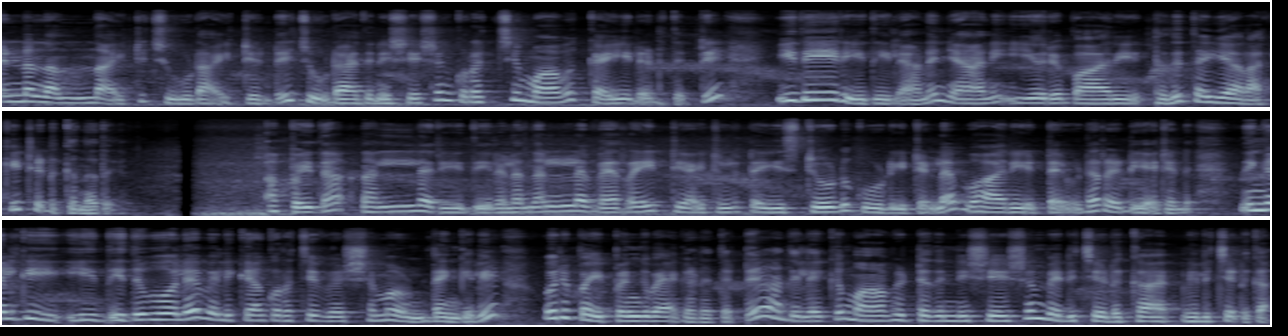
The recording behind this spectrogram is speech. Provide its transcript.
എണ്ണ നന്നായിട്ട് ചൂടായിട്ടുണ്ട്. ചൂടായതിന് ശേഷം കുറച്ച് മാവ് കയ്യിലെടുത്തിട്ട് ഇതേ രീതിയിലാണ് ഞാൻ ഈ ഒരു വാരിയിട്ടത് തയ്യാറാക്കിയിട്ട് എടുക്കുന്നത് അപ്പോൾ ഇത് നല്ല രീതിയിലുള്ള നല്ല വെറൈറ്റി ആയിട്ടുള്ള ടേസ്റ്റോട് കൂടിയിട്ടുള്ള വാരിയിട്ട് ഇവിടെ റെഡി ആയിട്ടുണ്ട്. നിങ്ങൾക്ക് ഇത് ഇതുപോലെ വലിക്കാൻ കുറച്ച് വിഷമം ഉണ്ടെങ്കിൽ ഒരു പൈപ്പിംഗ് ബാഗ് എടുത്തിട്ട് അതിലേക്ക് മാവിട്ടതിന് ശേഷം വലിച്ചെടുക്കാൻ വലിച്ചെടുക്കുക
